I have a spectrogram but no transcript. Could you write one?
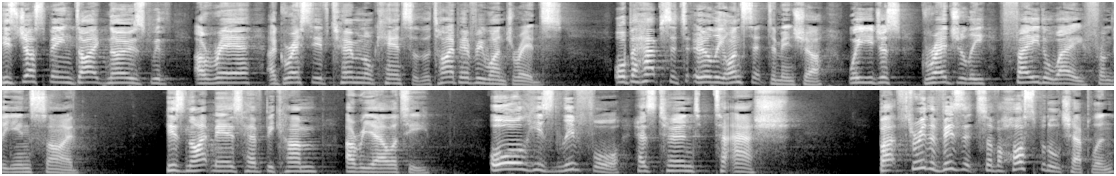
He's just been diagnosed with a rare, aggressive terminal cancer, the type everyone dreads. Or perhaps it's early onset dementia, where you just gradually fade away from the inside. His nightmares have become a reality. All he's lived for has turned to ash. But through the visits of a hospital chaplain,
